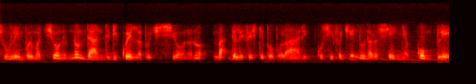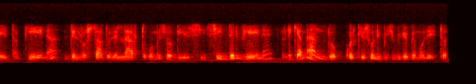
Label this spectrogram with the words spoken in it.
sulle informazioni non dando di quella processione, no? ma delle feste popolari, così facendo una rassegna completa, piena dello stato dell'arte, come so dirsi, si interviene richiamando quel che sono i principi che abbiamo detto.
